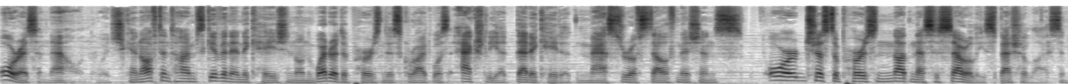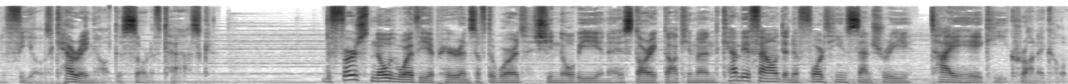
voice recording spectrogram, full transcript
or as a noun which can oftentimes give an indication on whether the person described was actually a dedicated master of stealth missions, or just a person not necessarily specialized in the field carrying out this sort of task. The first noteworthy appearance of the word shinobi in a historic document can be found in the 14th century Taiheiki Chronicle,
